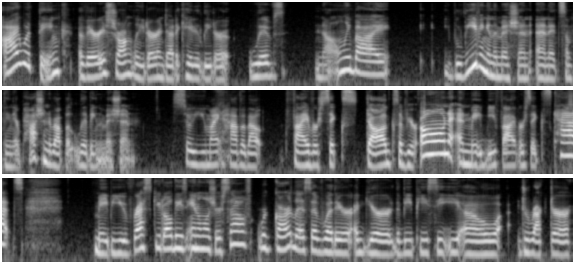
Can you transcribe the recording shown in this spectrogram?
I would think a very strong leader and dedicated leader lives not only by believing in the mission and it's something they're passionate about, but living the mission. So you might have about five or six dogs of your own and maybe five or six cats. Maybe you've rescued all these animals yourself, regardless of whether you're the VP, CEO, director,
